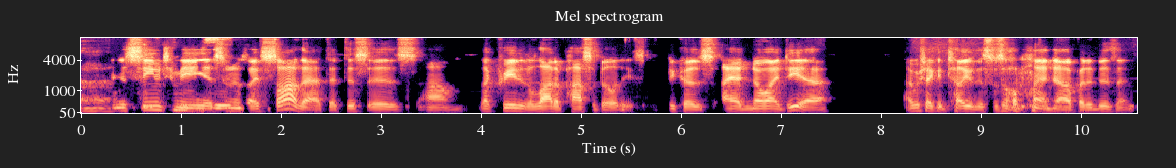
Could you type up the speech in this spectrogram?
Uh-huh. And it seemed to me, as soon as I saw that, that this is um, that created a lot of possibilities because I had no idea. I wish I could tell you this was all planned out, but it isn't.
